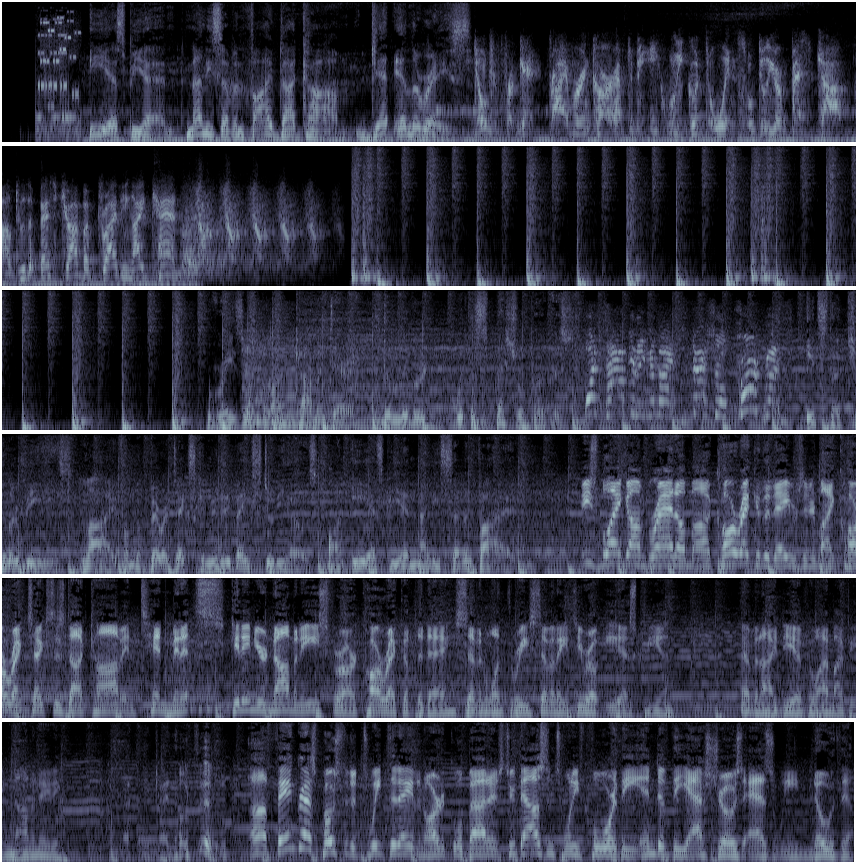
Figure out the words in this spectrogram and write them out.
ESPN 975.com. Get in the race. Don't you forget, driver and car have to be equally good to win, so do your best job. I'll do the best job of driving I can. Razor blood commentary delivered with a special purpose. What's happening to my special purpose? It's the Killer Bees, live from the Veritex Community Bank Studios on ESPN 97.5. He's blank on Branham. Uh, car wreck of the day presented by CarWreckTexas.com in 10 minutes. Get in your nominees for our car wreck of the day, 713 780 ESPN. Have an idea of who I might be nominating. I think I know too. Uh, Fangraphs posted a tweet today and an article about it. It's 2024, the end of the Astros as we know them.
